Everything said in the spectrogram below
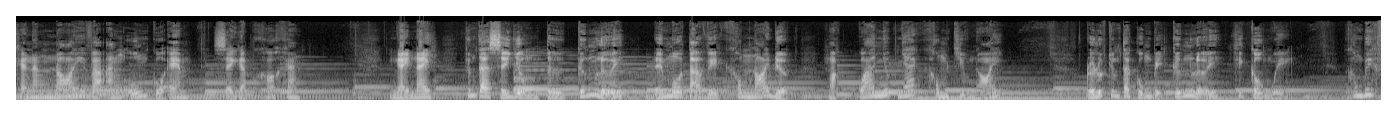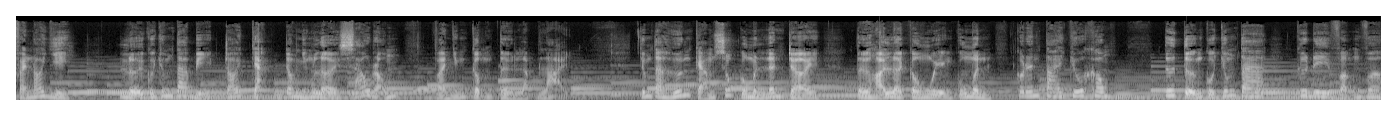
khả năng nói và ăn uống của em sẽ gặp khó khăn. Ngày nay, chúng ta sử dụng từ cứng lưỡi để mô tả việc không nói được hoặc quá nhút nhát không chịu nói. Đôi lúc chúng ta cũng bị cứng lưỡi khi cầu nguyện, không biết phải nói gì. Lưỡi của chúng ta bị trói chặt trong những lời sáo rỗng và những cụm từ lặp lại. Chúng ta hướng cảm xúc của mình lên trời, tự hỏi lời cầu nguyện của mình có đến tai Chúa không? Tư tưởng của chúng ta cứ đi vẩn vơ.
